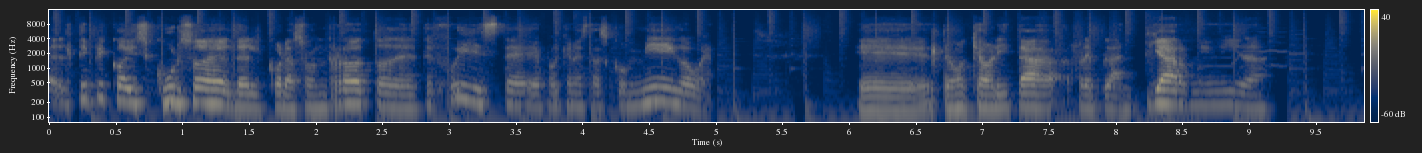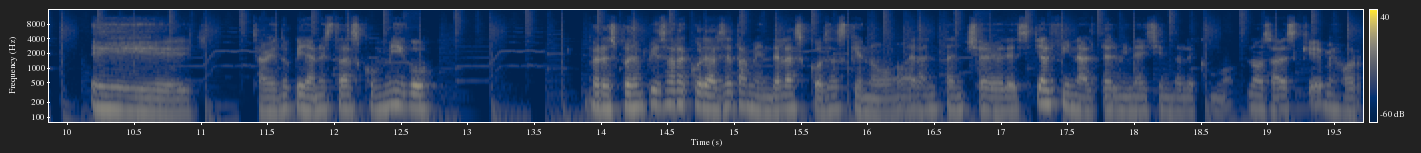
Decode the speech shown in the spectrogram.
el típico discurso del, del, corazón roto, de te fuiste, ¿por qué no estás conmigo? Bueno, eh, tengo que ahorita replantear mi vida, eh, sabiendo que ya no estás conmigo, pero después empieza a recordarse también de las cosas que no eran tan chéveres y al final termina diciéndole como, no, ¿sabes qué? Mejor,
